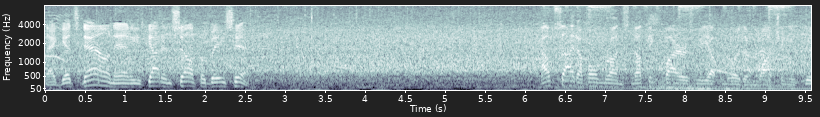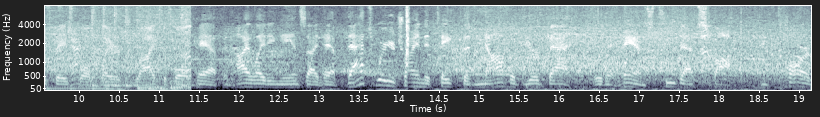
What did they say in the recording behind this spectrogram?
That gets down, and he's got himself a base hit. Outside of home runs, nothing fires me up more than watching a good baseball player drive the ball half and highlighting the inside half. That's where you're trying to take the knob of your bat or the hands to that spot and carve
